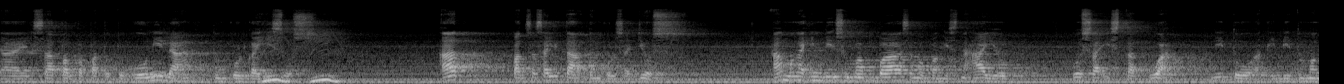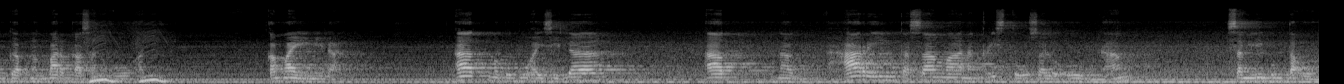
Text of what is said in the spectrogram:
dahil sa pagpapatutuo nila tungkol kay Jesus at pagsasalita tungkol sa Diyos. Ang mga hindi sumamba sa mabangis na hayop o sa estatwa nito at hindi tumanggap ng marka sa noo at kamay nila. At mabubuhay sila at nagharing kasama ng Kristo sa loob ng isang libong taon.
